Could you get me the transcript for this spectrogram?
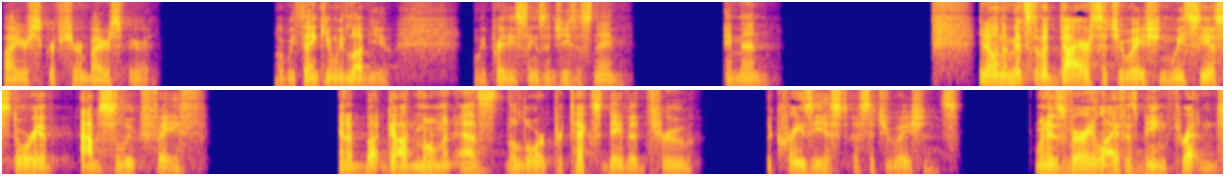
by your scripture and by your spirit. Lord, we thank you and we love you. And we pray these things in Jesus' name. Amen. You know, in the midst of a dire situation, we see a story of absolute faith and a but God moment as the Lord protects David through the craziest of situations. When his very life is being threatened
